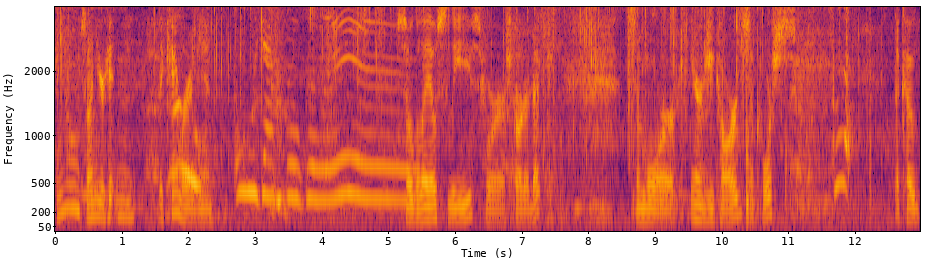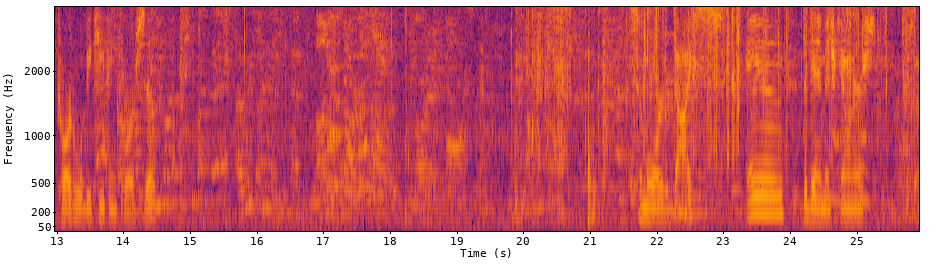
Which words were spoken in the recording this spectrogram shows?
Hang on, son, you're hitting the camera again. Oh, we got so good. Solgaleo sleeves for our starter deck. Some more energy cards, of course. The code card we'll be keeping for ourselves. Some more dice and the damage counters. So,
